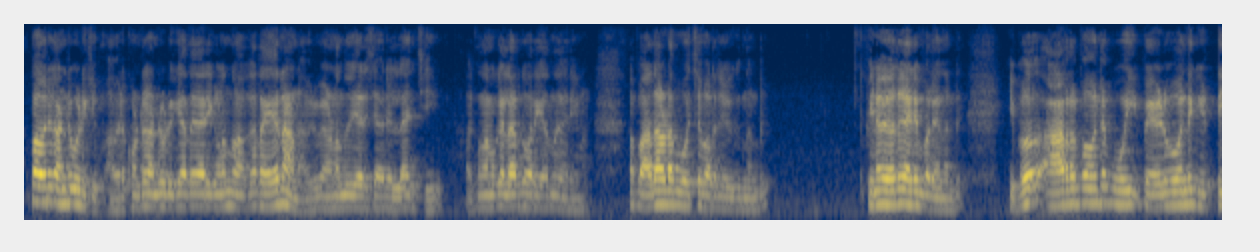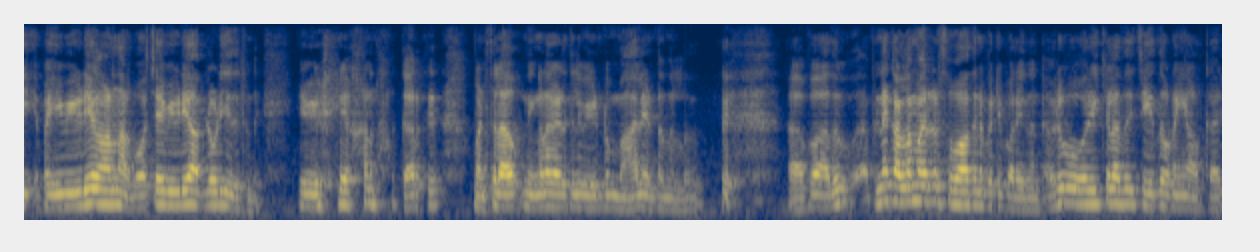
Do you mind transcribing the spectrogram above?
അപ്പോൾ അവർ കണ്ടുപിടിക്കും. അവരെ കൊണ്ട് കണ്ടുപിടിക്കാത്ത കാര്യങ്ങളൊന്നും ഒക്കെ റെയറാണ് അവർ വേണമെന്ന് വിചാരിച്ചാൽ അവരെല്ലാം ചെയ്യും. അതൊക്കെ നമുക്ക് എല്ലാവർക്കും അറിയാവുന്ന കാര്യമാണ് അപ്പോൾ അതവിടെ ബോച്ച് പറഞ്ഞു വെക്കുന്നുണ്ട്. പിന്നെ വേറെ കാര്യം പറയുന്നുണ്ട്. ഇപ്പോൾ ആറര പവന്റെ പോയി ഇപ്പോൾ ഏഴ് പവന്റെ കിട്ടി. ഇപ്പോൾ ഈ വീഡിയോ കാണുന്ന ആൾ ബോച്ച വീഡിയോ അപ്ലോഡ് ചെയ്തിട്ടുണ്ട്. ഈ വീഡിയോ കാണുന്ന ആൾക്കാർക്ക് മനസ്സിലാവും നിങ്ങളുടെ കാര്യത്തിൽ വീണ്ടും മാല ഉണ്ടെന്നുള്ളത് അപ്പോൾ അത് പിന്നെ കള്ളന്മാരുടെ സ്വഭാവത്തിനെ പറ്റി പറയുന്നുണ്ട്. അവർ ഒരിക്കൽ അത് ചെയ്തു തുടങ്ങിയ ആൾക്കാർ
